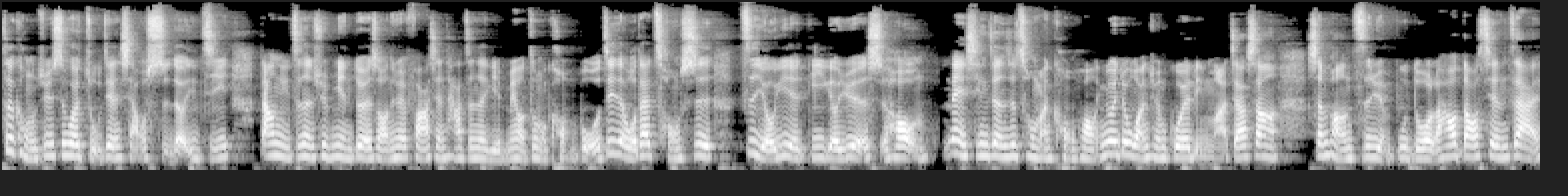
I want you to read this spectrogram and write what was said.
这恐惧是会逐渐消失的。以及当你真的去面对的时候，你会发现它真的也没有这么恐怖。我记得我在从事自由业第一个月的时候，内心真的是充满恐慌，因为就完全归零嘛，加上身旁资源不多，然后到现在，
